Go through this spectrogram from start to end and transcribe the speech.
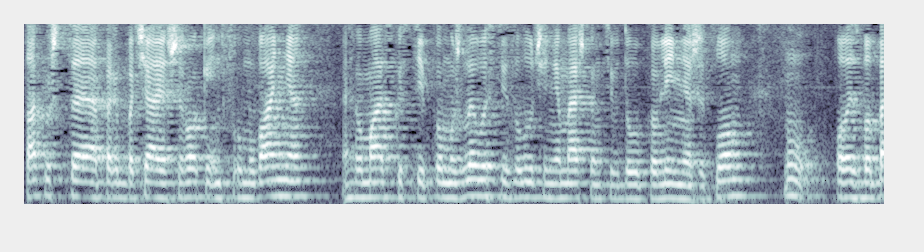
Також це передбачає широке інформування громадськості про можливості залучення мешканців до управління житлом. Ну, ОСББ,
